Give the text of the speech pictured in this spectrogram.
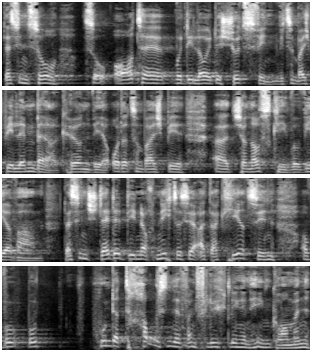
Das sind so, so Orte, wo die Leute Schutz finden, wie zum Beispiel Lemberg, hören wir, oder zum Beispiel äh, Tschernowski, wo wir waren. Das sind Städte, die noch nicht so sehr attackiert sind, wo, wo Hunderttausende von Flüchtlingen hinkommen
